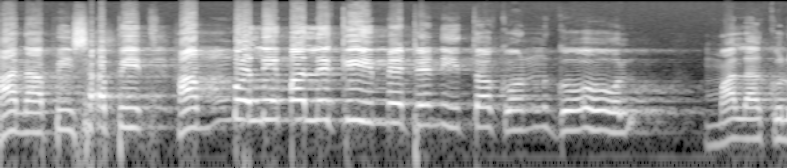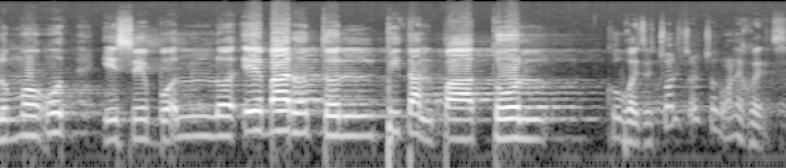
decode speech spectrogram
হানাপি সাপি, হাম্বলি মালকি মেটেনি তখন গোল। মালাকুল মউত এসে বলল এবারও তোল পিতাল পাতল খুব হয়েছে। চল চল চল, অনেক হয়েছে।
